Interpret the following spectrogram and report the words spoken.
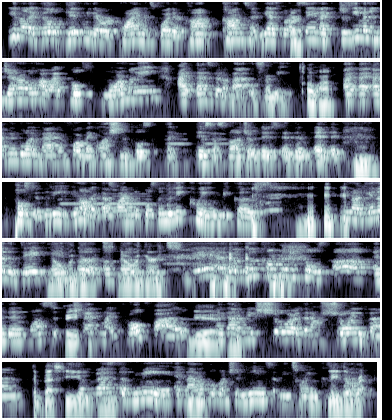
you know, like they'll give me their requirements for their con- content. Yes, but I'm saying like just even in general how I post normally, I that's been a battle for me. Oh wow. I, I I've been going back and forth like, oh, I shouldn't post like this as much or this, and then and, and Mm. Post and delete. You know, like that's why I'm the post and delete queen because you know at the end of the day, No if a- regrets. a No good- regrets. Yeah, if a good company posts up and then wants to They- check my profile, yeah, I gotta make sure that I'm showing them the best of you, the best of me and not a whole bunch of memes in between. Leave I'm the not- ra-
